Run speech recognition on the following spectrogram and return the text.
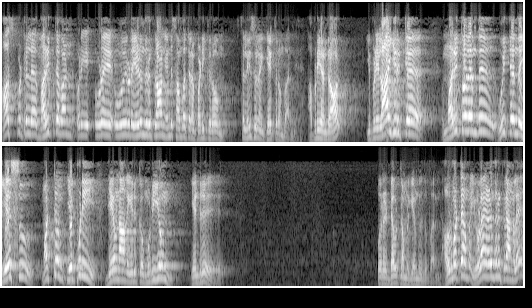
ஹாஸ்பிட்டலில் மறித்தவன் உடைய- உயிரோட எழுந்திருக்கிறான் என்று சம்பவத்தை நம்ம படிக்கிறோம். சில நியூஸ் கேட்கிறோம் பாருங்க. அப்படி என்றால் இப்படியெல்லாம் இருக்க மறித்தொடர்ந்து உயிர்த்தெழுந்த இயேசு மட்டும் எப்படி தேவனாக இருக்க முடியும் என்று ஒரு டவுட் நம்மளுக்கு எழுந்தது பாருங்க. அவர் மட்டும் இவ்வளோ எழுந்திருக்கிறாங்களே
